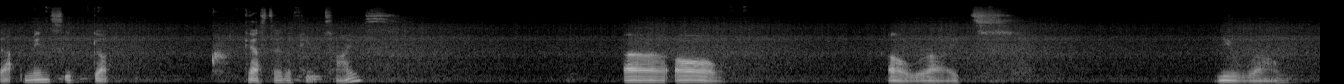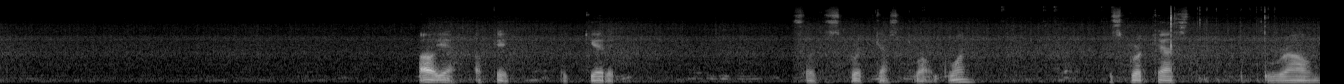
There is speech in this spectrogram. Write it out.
that means it got casted a few times. Uh oh. All right. New round. Oh yeah, okay, I get it. So this broadcast round one. This broadcast round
